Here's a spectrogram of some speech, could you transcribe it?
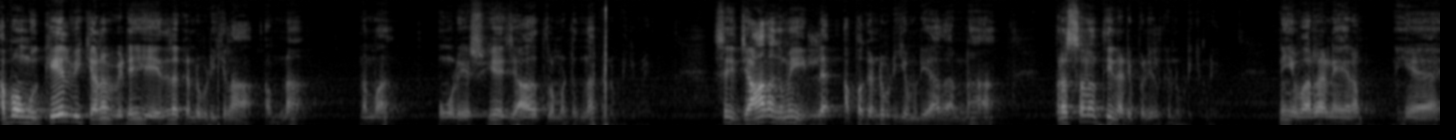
அப்போ உங்கள் கேள்விக்கான விடையை எதில் கண்டுபிடிக்கலாம் அப்படின்னா நம்ம உங்களுடைய சுய ஜாதகத்தில் மட்டும்தான் கண்டுபிடிக்க முடியும். சரி ஜாதகமே இல்லை அப்போ கண்டுபிடிக்க முடியாதான்னா பிரசனத்தின் அடிப்படையில் கண்டுபிடிக்க முடியும். நீங்கள் வர்ற நேரம் நீங்கள்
